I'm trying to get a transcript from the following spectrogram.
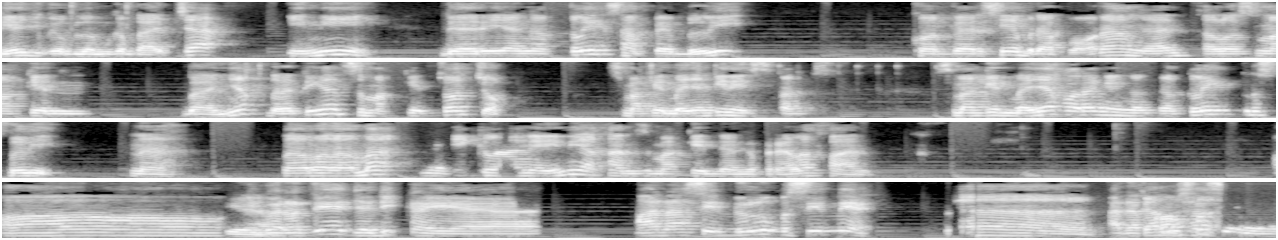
Dia juga belum kebaca ini dari yang ngeklik sampai beli konversinya berapa orang kan? Kalau semakin banyak berarti kan semakin cocok. Semakin banyak ini semakin banyak orang yang nge- ngeklik terus beli nah lama-lama Ya. iklannya ini akan semakin dianggap relevan Oh, Iya. ibaratnya jadi kayak manasin dulu mesinnya. nah Ada kalau prosesnya.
